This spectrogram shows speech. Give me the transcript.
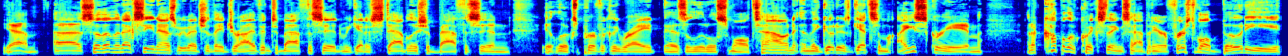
Yeah. Uh, so then the next scene, as we mentioned, they drive into Matheson. We get established in Matheson. It looks perfectly right as a little small town. And they go to get some ice cream. And a couple of quick things happen here. First of all, Bode,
